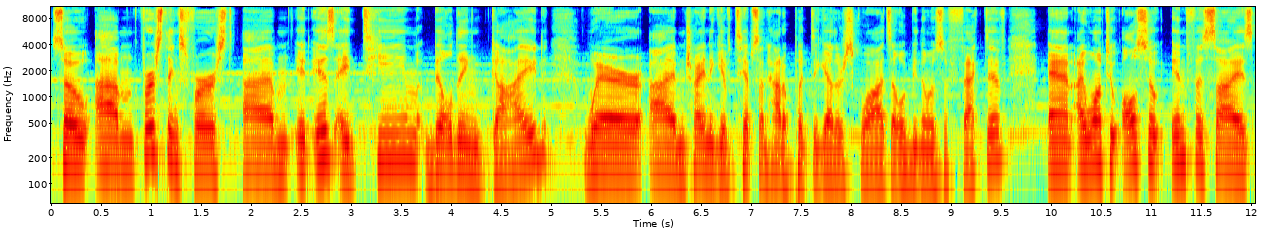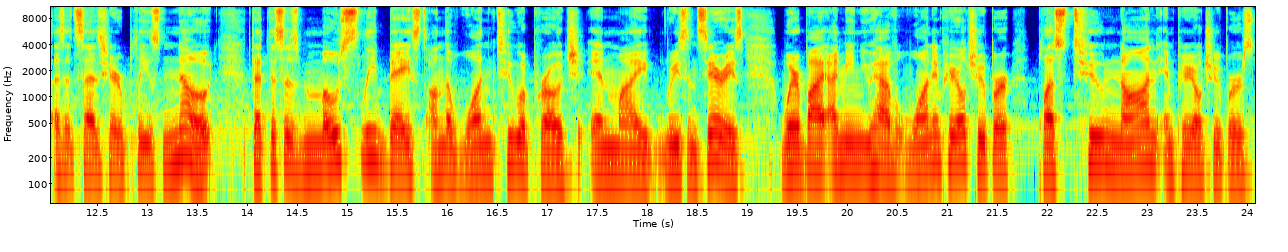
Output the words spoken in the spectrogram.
So um, first things first, um, it is a team building guide where I'm trying to give tips on how to put together squads that will be the most effective. And I want to also emphasize, as it says here, please note that this is mostly based on the 1-2 approach in my recent series, whereby I mean you have one Imperial Trooper plus two non-Imperial Troopers,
